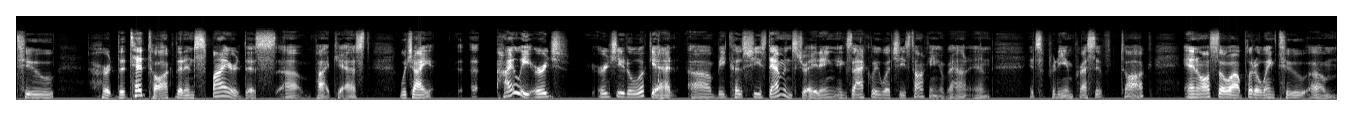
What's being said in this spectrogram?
to her the TED Talk that inspired this uh, podcast, which I uh, highly urge urge you to look at uh, because she's demonstrating exactly what she's talking about, and it's a pretty impressive talk. And also, I'll put a link to, um,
